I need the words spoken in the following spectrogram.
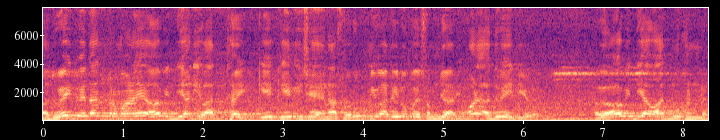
અદ્વૈત વેદાંત પ્રમાણે અવિદ્યાની વાત થઈ કે કેવી છે? એના સ્વરૂપની વાત એ લોકોએ સમજાવી. પણ અદ્વૈતીઓ. હવે અવિદ્યાવાદનું ખંડન.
